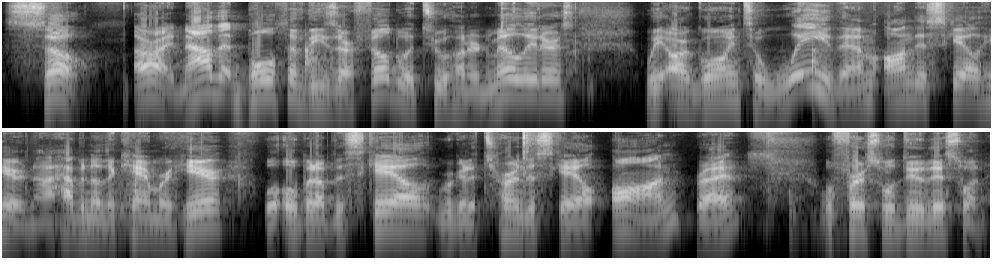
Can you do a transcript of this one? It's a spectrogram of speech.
So, all right, now that both of these are filled with 200 milliliters, we are going to weigh them on this scale here. Now I have another camera here. We'll open up the scale. We're gonna turn the scale on, right? Well, first we'll do this one.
